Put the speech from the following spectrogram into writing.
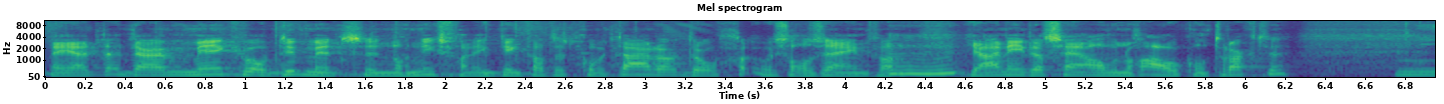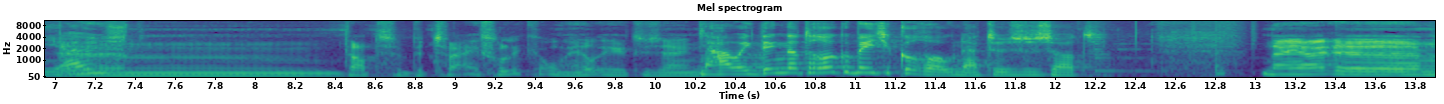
Nou ja, da- daar merken we op dit moment eh, nog niks van. Ik denk dat het commentaar erop zal zijn van... ja, nee, dat zijn allemaal nog oude contracten. Juist. Ehm, dat betwijfel ik, om heel eerlijk te zijn. nou, ik denk dat er ook een beetje corona tussen zat. Nou ja, ehm,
